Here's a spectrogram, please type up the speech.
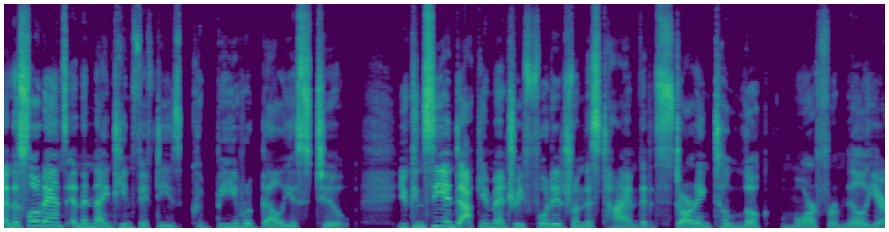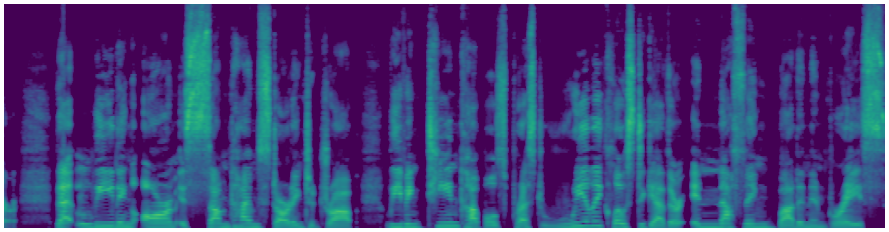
And the slow dance in the 1950s could be rebellious too. You can see in documentary footage from this time that it's starting to look more familiar. That leading arm is sometimes starting to drop, leaving teen couples pressed really close together in nothing but an embrace.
